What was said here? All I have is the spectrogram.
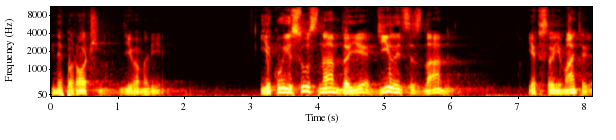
непорочна Діва Марія, яку Ісус нам дає, ділиться з нами, як своєю матір'ю,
